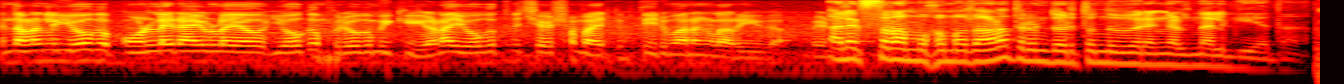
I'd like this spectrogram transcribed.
എന്നാണെങ്കിൽ യോഗം ഓൺലൈനായുള്ള യോഗം പുരോഗമിക്കുകയാണ്. ആ യോഗത്തിന് ശേഷമായിരിക്കും തീരുമാനങ്ങൾ അറിയുക. അലക്സറ മുഹമ്മദാണ് തിരുവനന്തപുരത്ത് വിവരങ്ങൾ നൽകിയത്.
